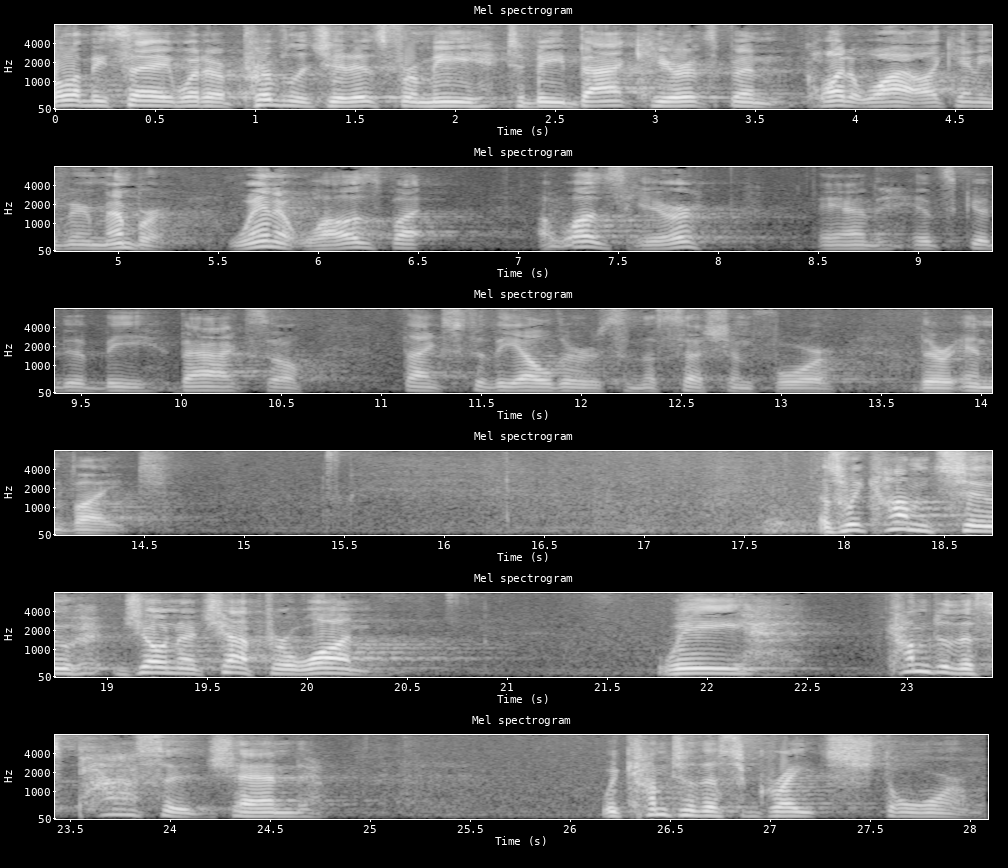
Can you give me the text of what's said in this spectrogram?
Well, let me say what a privilege it is for me to be back here. It's been quite a while. I can't even remember when it was, but I was here, and it's good to be back. So, thanks to the elders in the session for their invite. As we come to Jonah chapter 1, we come to this passage and we come to this great storm.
